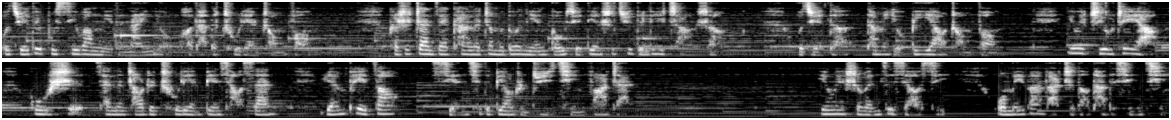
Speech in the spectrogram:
我绝对不希望你的男友和他的初恋重逢。可是站在看了这么多年狗血电视剧的立场上，我觉得他们有必要重逢，因为只有这样，故事才能朝着初恋变小三、原配遭嫌弃的标准剧情发展。因为是文字消息，我没办法知道他的心情，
